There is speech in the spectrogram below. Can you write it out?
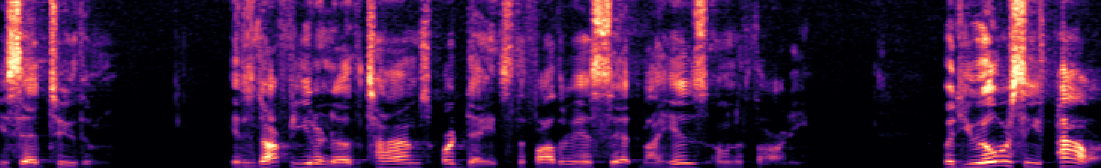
He said to them, It is not for you to know the times or dates the Father has set by his own authority, but you will receive power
